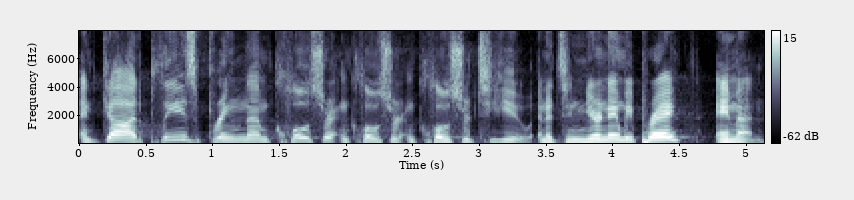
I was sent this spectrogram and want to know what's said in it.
And God, please bring them closer and closer and closer to you. And it's in your name we pray. Amen.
